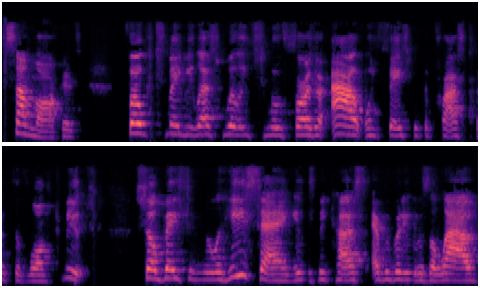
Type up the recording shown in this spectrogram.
Some markets, folks may be less willing to move further out when faced with the prospect of long commutes. So basically, what he's saying is because everybody was allowed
